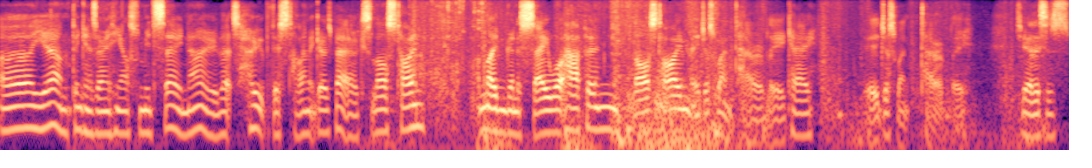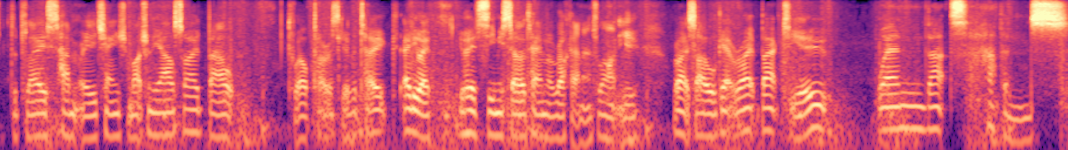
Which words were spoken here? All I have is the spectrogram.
Uh, yeah, I'm thinking, is there anything else for me to say? No, let's hope this time it goes better, because last time, I'm not even going to say what happened. Last time, it just went terribly, okay? It just went terribly. So yeah, this is the place. Haven't really changed much on the outside. About 12 turrets, give or take. Anyway, you're here to see me tame a rock elemental, aren't you? Right, so I will get right back to you when that happens.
